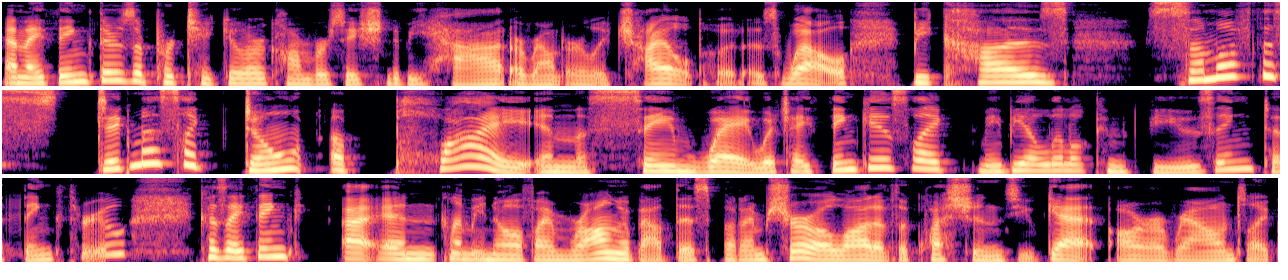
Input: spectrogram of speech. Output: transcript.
And I think there's a particular conversation to be had around early childhood as well, because some of the stigmas like don't apply in the same way which i think is like maybe a little confusing to think through because i think uh, and let me know if i'm wrong about this but i'm sure a lot of the questions you get are around like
